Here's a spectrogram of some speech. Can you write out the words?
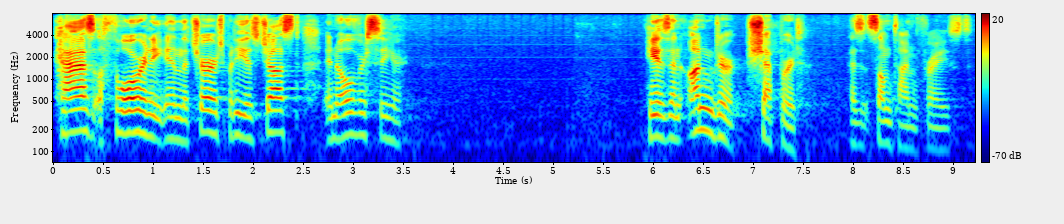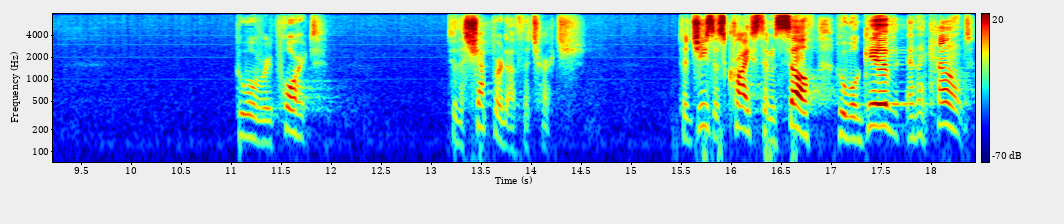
has authority in the church, but he is just an overseer. He is an under shepherd, as it's sometimes phrased, who will report to the shepherd of the church, to Jesus Christ himself, who will give an account.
